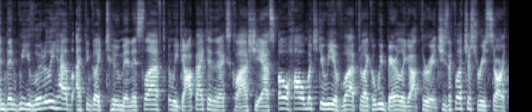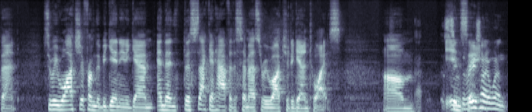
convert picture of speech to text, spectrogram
And then we literally had I think like two minutes left, and we got back to the next class. She asked, "Oh, how much do we have left?" We're like, "Oh, we barely got through it." She's like, "Let's just restart then." So we watched it from the beginning again, and then the second half of the semester we watched it again twice. Um, See, insane. the reason I went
